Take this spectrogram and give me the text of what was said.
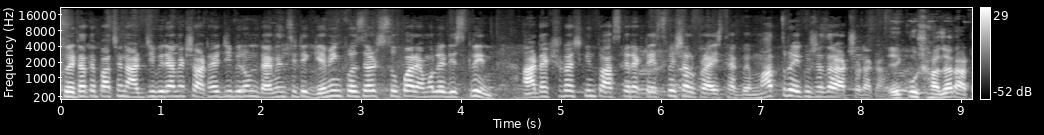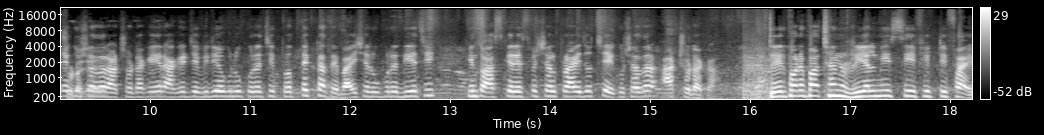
তো এটাতে পাচ্ছেন আট জিবি র্যাম একশো আঠাশ GB ROM Dimensity gaming processor super AMOLED screen আট একশোটাশ কিন্তু আজকের একটা স্পেশাল প্রাইস থাকবে। মাত্র একুশ হাজার আটশো টাকা। একুশ হাজার একুশ টাকা। হাজার আটশো টাকা। এর আগের যে ভিডিওগুলো করেছি প্রত্যেকটাতে বাইশের উপরে দিয়েছি। কিন্তু আজকের স্পেশাল প্রাইস হচ্ছে একুশ হাজার আটশো টাকা। তো এরপরে পাচ্ছেন রিয়েলমি সি ফিফটি ফাইভ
